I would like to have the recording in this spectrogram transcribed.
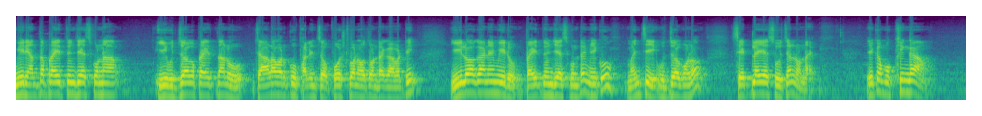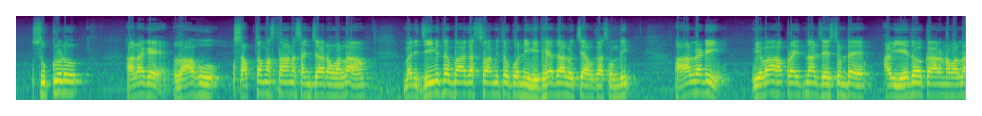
మీరు ఎంత ప్రయత్నం చేసుకున్నా ఈ ఉద్యోగ ప్రయత్నాలు చాలా వరకు ఫలించవు పోస్ట్పోన్ అవుతుంటాయి కాబట్టి ఈలోగానే మీరు ప్రయత్నం చేసుకుంటే మీకు మంచి ఉద్యోగంలో సెటిల్ అయ్యే సూచనలు ఉన్నాయి. ఇక ముఖ్యంగా శుక్రుడు అలాగే రాహు సప్తమ స్థాన సంచారం వల్ల మరి జీవిత భాగస్వామితో కొన్ని విభేదాలు వచ్చే అవకాశం ఉంది. ఆల్రెడీ వివాహ ప్రయత్నాలు చేస్తుంటే అవి ఏదో కారణం వల్ల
